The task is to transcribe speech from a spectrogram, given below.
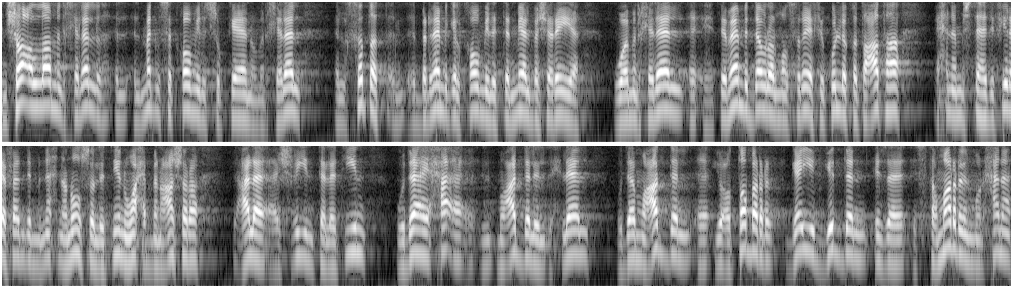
إن شاء الله من خلال المجلس القومي للسكان ومن خلال الخطط البرنامج القومي للتنمية البشرية ومن خلال اهتمام الدولة المصرية في كل قطاعاتها إحنا مستهدفين يا فندم إن إحنا نوصل ل 2 و1 من عشرة على 2030 وده هيحقق معدل الإحلال وده معدل يعتبر جيد جدا إذا استمر المنحنى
